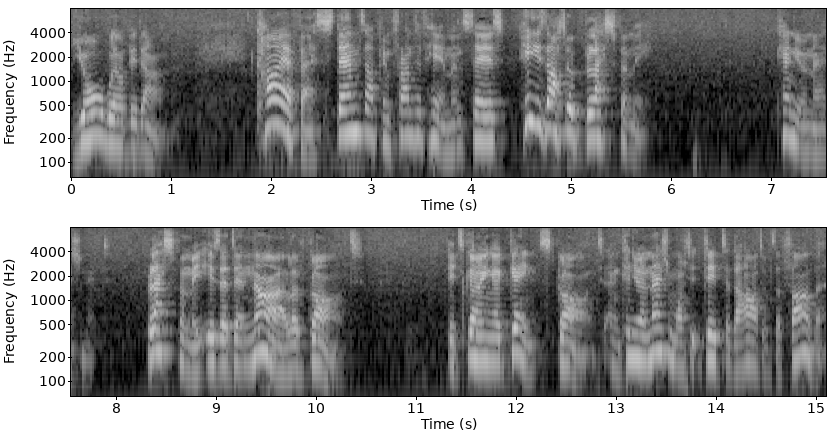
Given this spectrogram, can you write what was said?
Your will be done. Caiaphas stands up in front of him and says, He's uttered blasphemy. Can you imagine it? Blasphemy is a denial of God. It's going against God. And can you imagine what it did to the heart of the Father?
